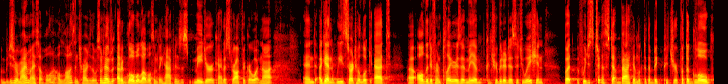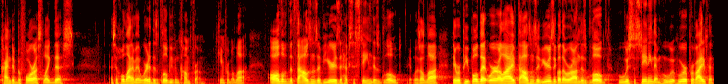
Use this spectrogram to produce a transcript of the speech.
Let me just remind myself, hold on, Allah's in charge of the world. Sometimes at a global level, something happens, it's major or catastrophic or whatnot. And again, we start to look at uh, all the different players that may have contributed to a situation. But if we just took a step back and looked at the big picture, put the globe kind of before us like this, and say, hold on a minute, where did this globe even come from? It came from Allah. All of the thousands of years that have sustained this globe, it was Allah. There were people that were alive thousands of years ago that were on this globe. Who was sustaining them? Who, who were providing for them?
